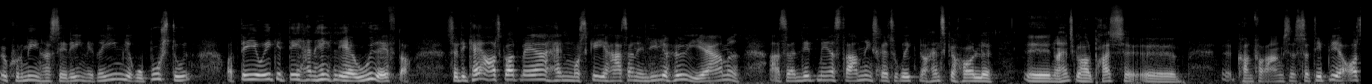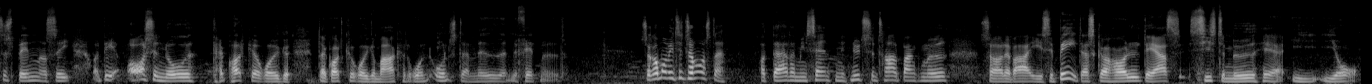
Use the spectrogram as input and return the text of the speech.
økonomien har set egentlig rimelig robust ud. Og det er jo ikke det, han egentlig er ude efter. Så det kan også godt være, at han måske har sådan en lille hø i ærmet, altså lidt mere stramningsretorik, når han skal holde, øh, når han skal holde pres, øh, konference, så det bliver også spændende at se, og det er også noget, der godt kan rykke, der godt kan rykke markedet rundt onsdag med, med Fed-mødet. Så kommer vi til torsdag, og der er der min sanden et nyt centralbankmøde, så er det bare ECB, der skal holde deres sidste møde her i, i år.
